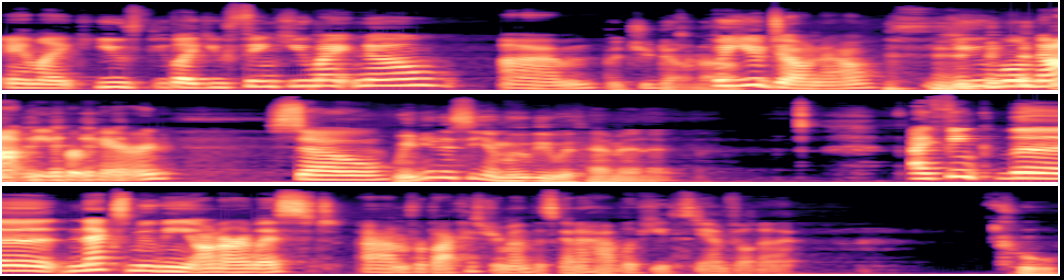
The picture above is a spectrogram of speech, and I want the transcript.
And like you like you think you might know, um, But you don't know. but you don't know. You will not be prepared. So we need to see a movie with him in it. I think the next movie on our list um, for Black History Month is going to have Lakeith Stanfield in it. Cool.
